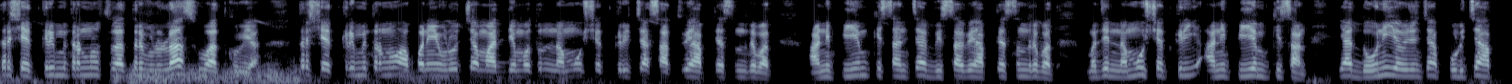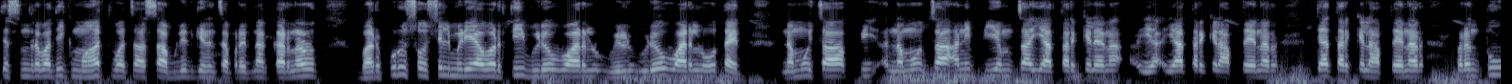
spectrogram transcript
तर शेतकरी मित्रांनो चला तर व्हिडिओला सुरुवात करूया. तर शेतकरी मित्रांनो आपण या व्हिडिओच्या माध्यमातून नमो शेतकरीच्या सातव्या हप्त्यासंदर्भात आणि पीएम किसानच्या विसाव्या हप्त्यासंदर्भात म्हणजे नमो शेतकरी आणि पीएम किसान या दोन्ही योजनेच्या पुढच्या हप्त्यासंदर्भात एक महत्त्वाचा असा अपडेट घेण्याचा प्रयत्न करणार आहोत. भरपूर सोशल मीडियावरती व्हिडिओ व्हायरल व्हिडिओ व्हायरल होत आहेत. नमोचा पी नमोचा आणि पीएमचा या तारखेला येणार- या तारखेला हप्ता येणार. त्या तारखेला हप्ता येणार. परंतु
